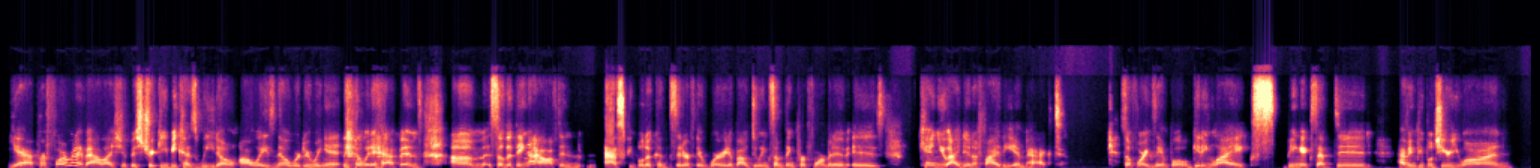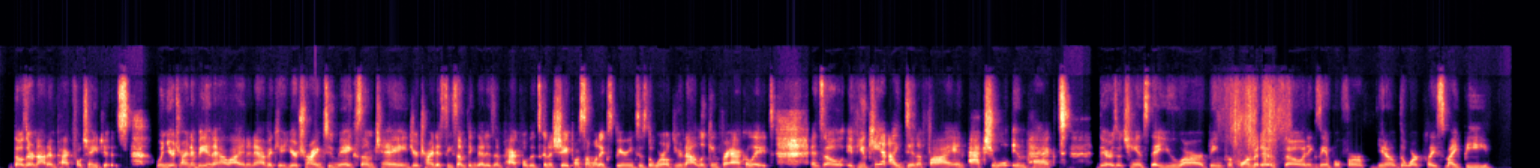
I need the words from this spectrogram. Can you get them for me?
Yeah, performative allyship is tricky because we don't always know we're doing it when it happens. Um, so the thing I often ask people to consider if they're worried about doing something performative is can you identify the impact? So, for example, getting likes, being accepted, having people cheer you on, those are not impactful changes. When you're trying to be an ally and an advocate, you're trying to make some change. You're trying to see something that is impactful that's going to shape how someone experiences the world. You're not looking for accolades. And so if you can't identify an actual impact, there's a chance that you are being performative. So an example for, you know, the workplace might be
